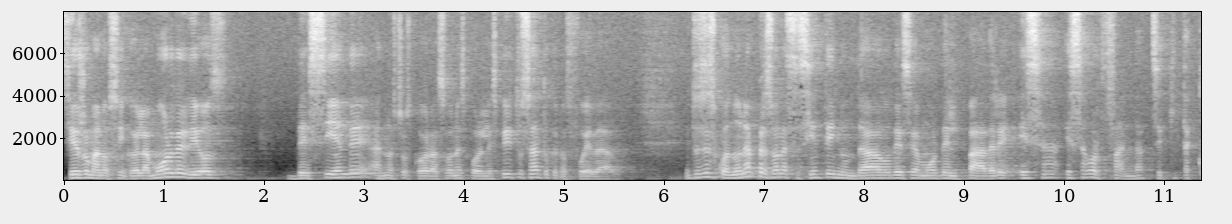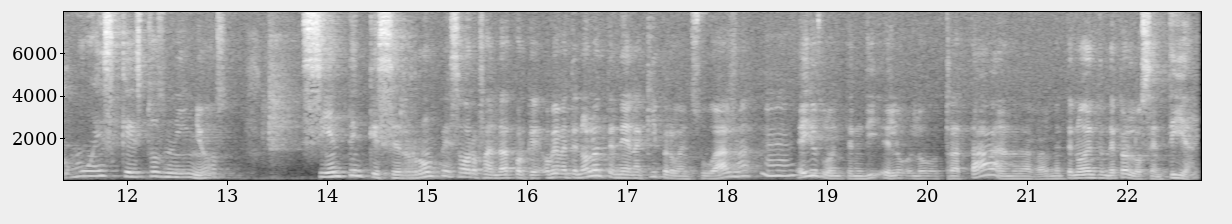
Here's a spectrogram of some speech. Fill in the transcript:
sí es Romanos 5, el amor de Dios desciende a nuestros corazones por el Espíritu Santo que nos fue dado. Entonces, cuando una persona se siente inundado de ese amor del Padre, esa, esa orfandad se quita. ¿Cómo es que estos niños sienten que se rompe esa orfandad? Porque obviamente no lo entendían aquí, pero en su alma ellos lo, entendí, eh, lo, lo trataban, realmente no de entender, pero lo sentían.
